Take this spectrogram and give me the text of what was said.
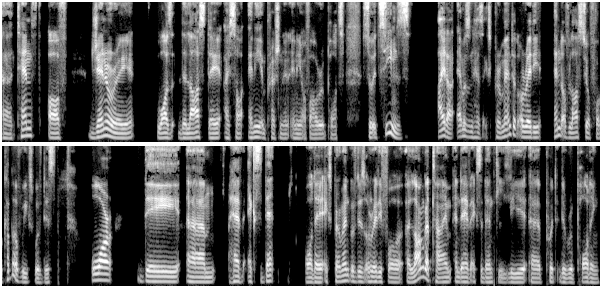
uh, 10th of January was the last day I saw any impression in any of our reports. So it seems either Amazon has experimented already end of last year for a couple of weeks with this, or they um, have accident or they experiment with this already for a longer time and they have accidentally uh, put the reporting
